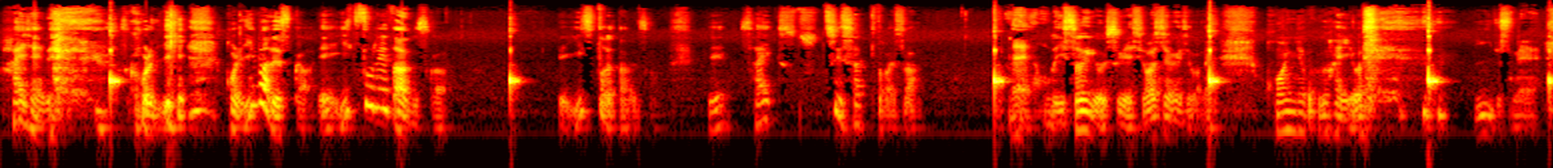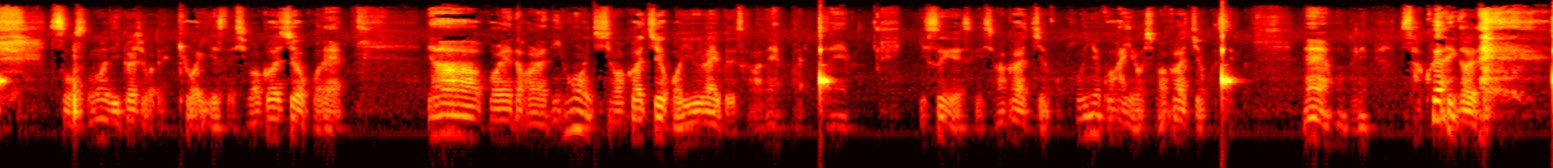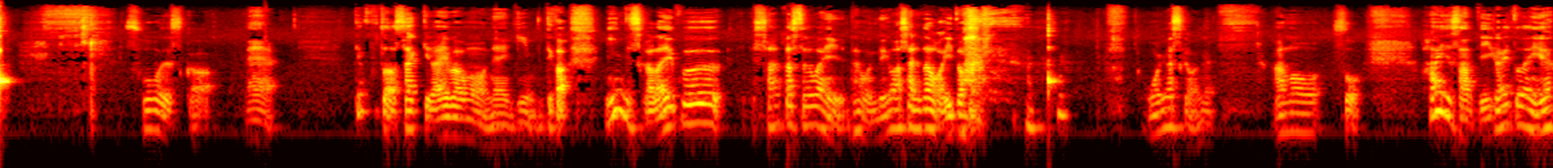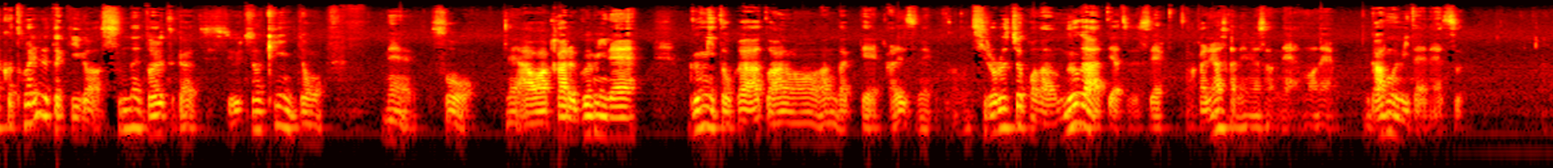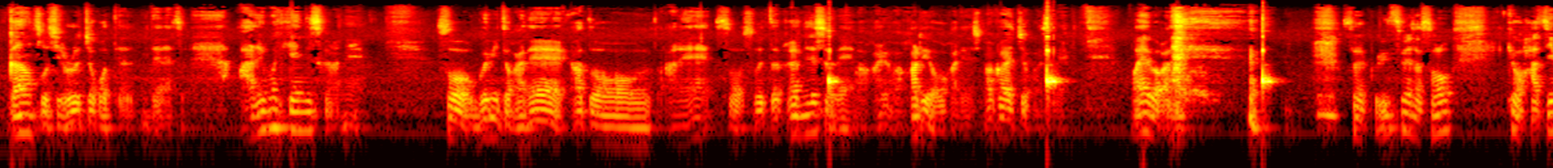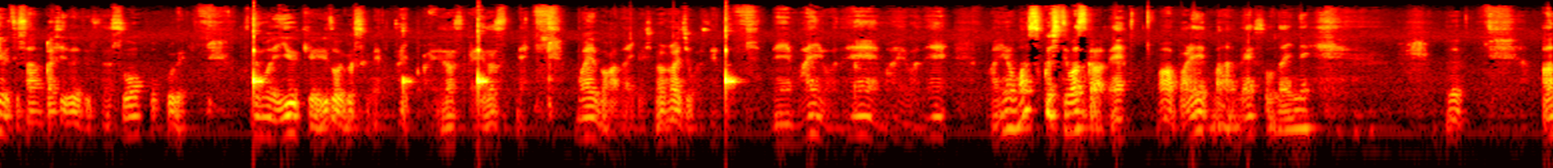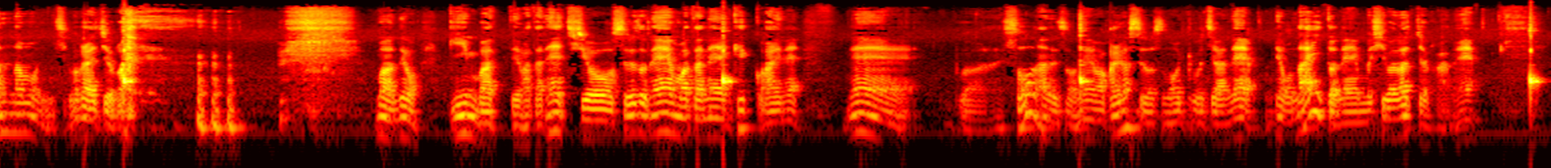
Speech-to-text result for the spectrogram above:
はい、じゃあね。これ、い、これ今ですか？え、いつ取れたんですか？え、いつ取れたんですか？え、最、ついさっきとかでさ、ね、ほんと急ぎを急ぎしわしわけですよね。混浴配慮 いいですね。そう、そのまで行きましょうかね。今日はいいですね。島倉千代子ね。いやー、これだから日本一島倉千代子 U ライブですからね。はい。ね、急ぎですけど、島倉千代子、混浴配慮島倉千代子ですね。ね本当に。昨夜に撮れて。そうですか。ねってことはさっきライブはもうね、銀、てか、いいんですか？ライブ参加する前に多分電話された方がいいと思いますけどね。あの、そう。ハイジさんって意外とね、予約取れるときが、すんなり取れるときが、うちの近所も、ね、そう。ね、あ、わかる、グミね。グミとか、あとあの、なんだっけ、あれですね。あのチロルチョコのあのヌガーってやつですね。わかりますかね皆さんね。あのね、ガムみたいなやつ。元祖チロルチョコってみたいなやつ。あれも危険ですからね。そう、グミとかね、あと、あれ、そう、そういった感じですよね。わかるよ、わかるよ、わかるよ。島倉千代子ですね。前歯がね、それ、クリスメさん、その、今日初めて参加していただいてですね、その方向で、とてもね、勇気がいると思いますね。はい、ありがとうございます。ありがとうございますね。前歯がないか、島川町ですね。ね、前はね、前はね、前はマスクしてますからね。まあ、バレ、まあね、そんなにね。ねあんなもんに島川町がまあでも、銀歯ってまたね、治療するとね、またね、結構あれね、ねえ、そうなんですよね。わかりますよ、その気持ちはね。でもないとね、虫歯になっちゃうからね。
